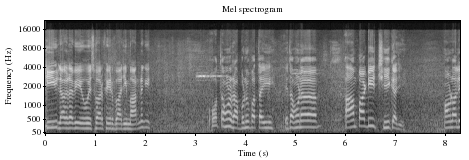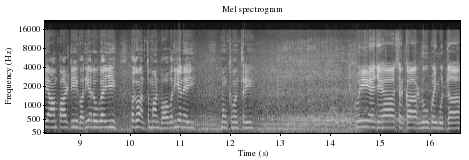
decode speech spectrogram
ਕੀ ਲੱਗਦਾ ਵੀ ਉਹ ਇਸ ਵਾਰ ਫੇਰ ਬਾਜੀ ਮਾਰਨਗੇ? ਉਹ ਤਾਂ ਹੁਣ ਰੱਬ ਨੂੰ ਪਤਾ ਜੀ। ਇਹ ਤਾਂ ਹੁਣ ਆਮ ਪਾਰਟੀ ਠੀਕ ਹੈ ਜੀ। ਆਉਣ ਵਾਲੀ ਆਮ ਪਾਰਟੀ ਵਧੀਆ ਰਹੂਗਾ ਜੀ। ਭਗਵੰਤ ਮਾਨ ਬਹੁਤ ਵਧੀਆ ਨੇ ਜੀ ਮੁੱਖ ਮੰਤਰੀ। ਕੋਈ ਅਜਿਹਾ ਸਰਕਾਰ ਨੂੰ ਕੋਈ ਮੁੱਦਾ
